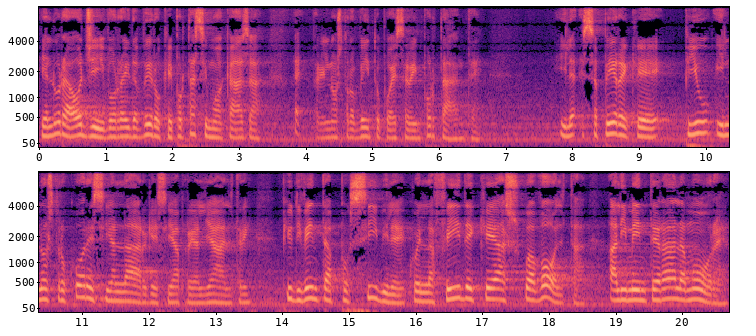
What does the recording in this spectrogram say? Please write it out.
E allora oggi vorrei davvero che portassimo a casa, eh, per il nostro avvento può essere importante, il sapere che più il nostro cuore si allarga e si apre agli altri, più diventa possibile quella fede che a sua volta alimenterà l'amore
